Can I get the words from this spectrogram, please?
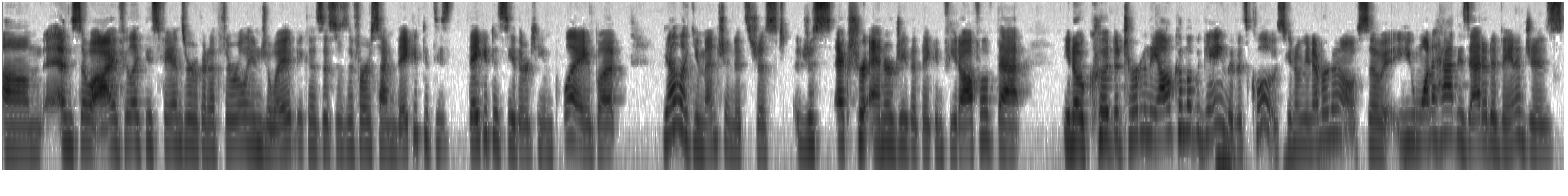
Um, and so I feel like these fans are going to thoroughly enjoy it because this is the first time they get to they get to see their team play. But yeah, like you mentioned, it's just just extra energy that they can feed off of that you know could determine the outcome of a game if it's close. You know, you never know. So you want to have these added advantages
